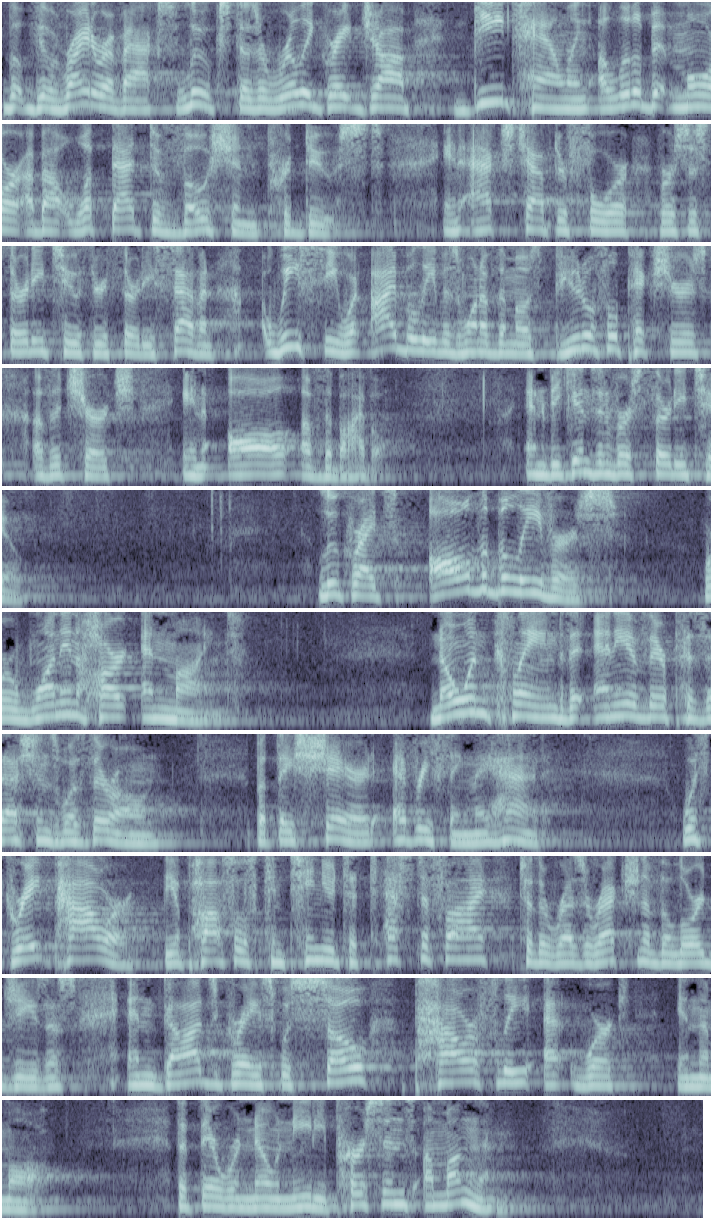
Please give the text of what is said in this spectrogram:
the, the writer of Acts, Luke, does a really great job detailing a little bit more about what that devotion produced. In Acts chapter 4, verses 32 through 37, we see what I believe is one of the most beautiful pictures of the church in all of the Bible and it begins in verse 32. Luke writes, All the believers were one in heart and mind. No one claimed that any of their possessions was their own, but they shared everything they had. With great power, the apostles continued to testify to the resurrection of the Lord Jesus, and God's grace was so powerfully at work in them all that there were no needy persons among them.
